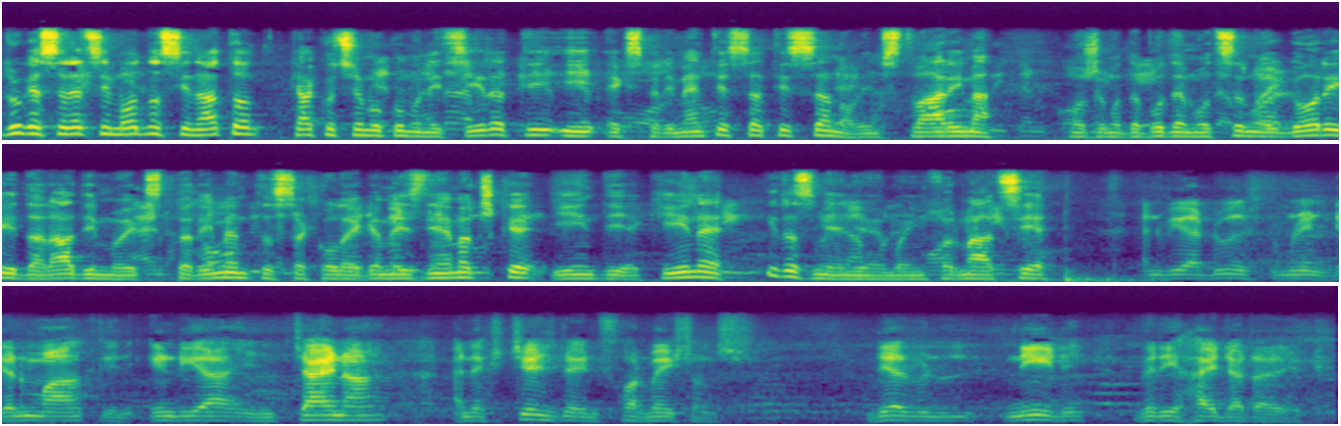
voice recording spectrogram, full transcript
Druga se recimo odnosi na to kako ćemo komunicirati i eksperimentisati sa novim stvarima. Možemo da budemo u Crnoj Gori i da radimo eksperiment sa kolegama iz Njemačke, Indije, Kine i razmjenjujemo informacije. There will need very high data rate.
